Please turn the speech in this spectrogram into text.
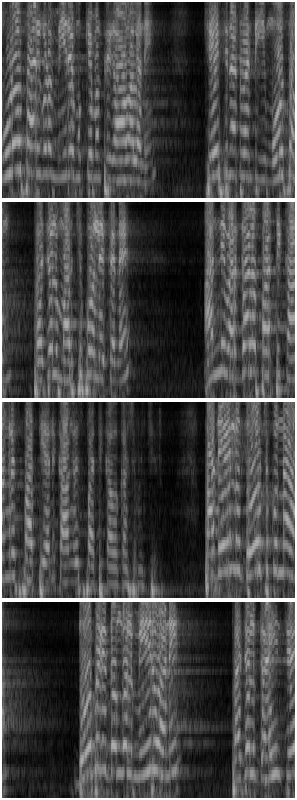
మూడోసారి కూడా మీరే ముఖ్యమంత్రి కావాలని చేసినటువంటి ఈ మోసం ప్రజలు మర్చిపోలేకనే అన్ని వర్గాల పార్టీ కాంగ్రెస్ పార్టీ అని కాంగ్రెస్ పార్టీకి అవకాశం ఇచ్చారు. పదేళ్ళు దోచుకున్న దోపిడి దొంగలు మీరు అని ప్రజలు గ్రహించే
